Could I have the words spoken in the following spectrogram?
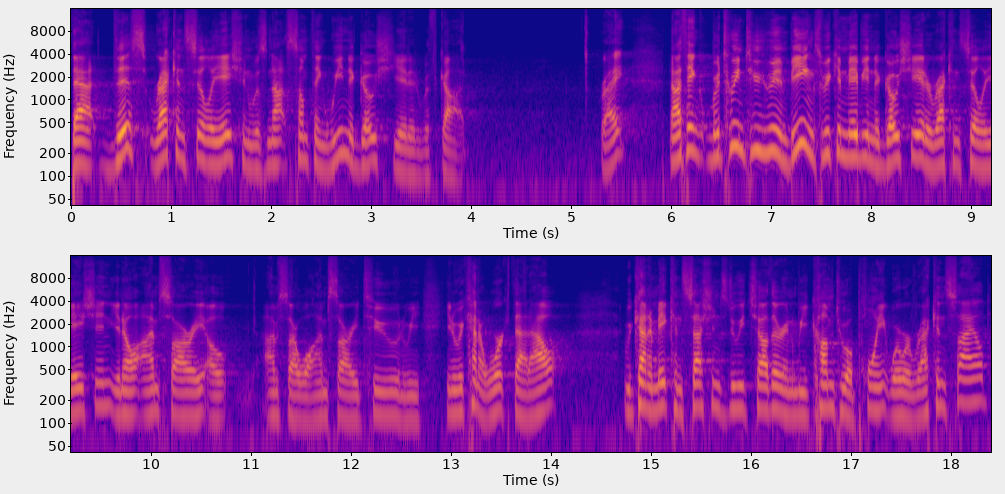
that this reconciliation was not something we negotiated with God. Right? Now, I think between two human beings, we can maybe negotiate a reconciliation. You know, I'm sorry. Oh, I'm sorry. Well, I'm sorry too. And we, you know, we kind of work that out. We kind of make concessions to each other and we come to a point where we're reconciled.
